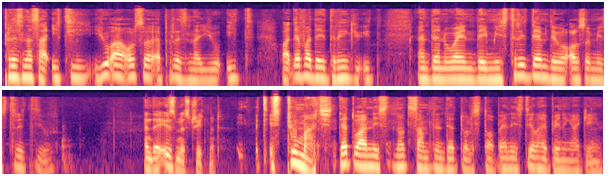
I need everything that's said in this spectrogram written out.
prisoners are eating, you are also a prisoner. You eat. Whatever they drink, you eat. And then when they mistreat them, they will also mistreat you. And there is mistreatment. It is too much. That one is not something that will stop, and it's still happening again.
